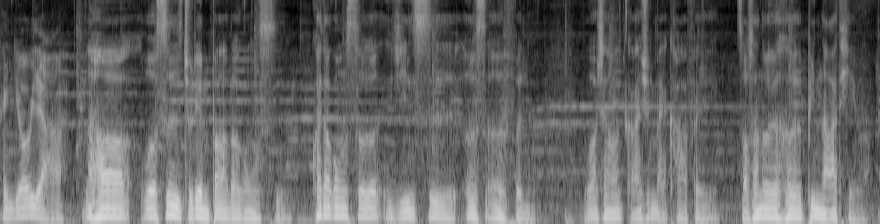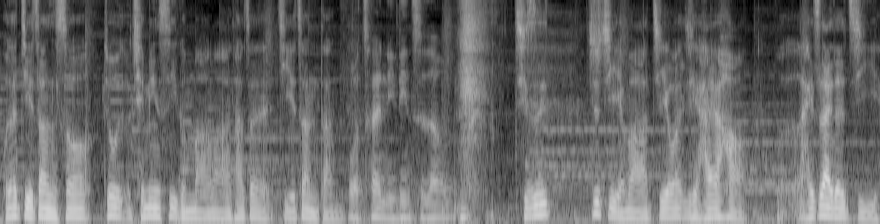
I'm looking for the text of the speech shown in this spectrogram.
很优雅。然后我是九点半到公司，快到公司已经是二十二分了。我想要赶快去买咖啡，早上都会喝冰拿铁嘛。我在结账的时候，就前面是一个妈妈，她在结账单。我猜你一定知道。其实就结嘛，结完也还好，还是来得及。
